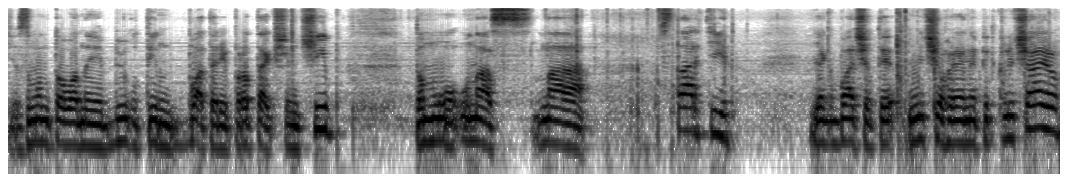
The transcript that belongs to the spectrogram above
змонтований built-in Battery Protection Chip. Тому у нас на старті, як бачите, нічого я не підключаю.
